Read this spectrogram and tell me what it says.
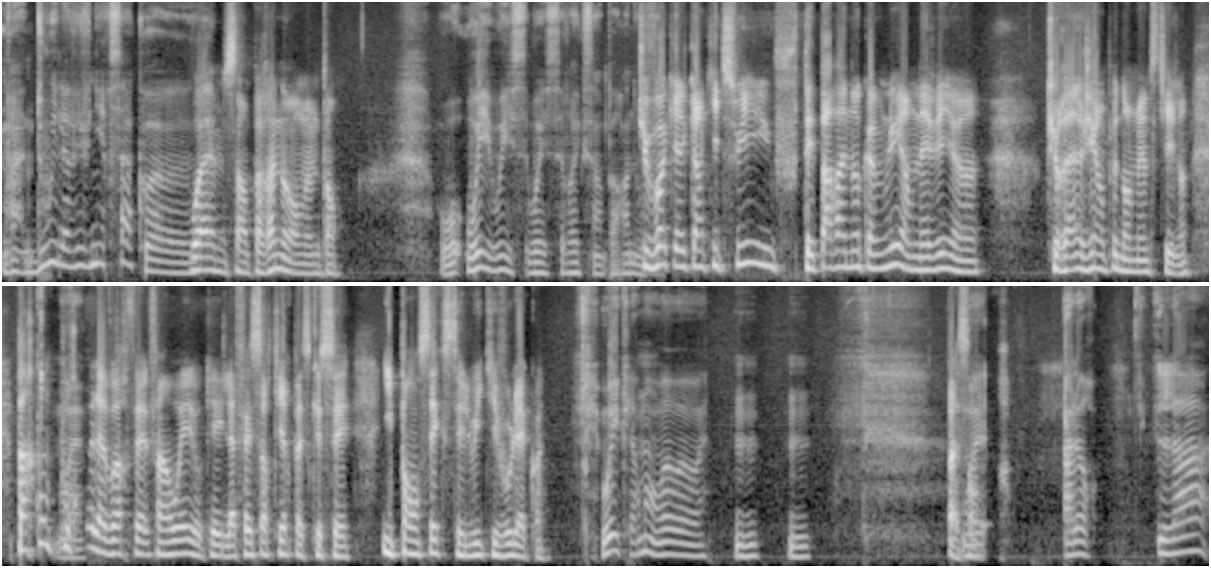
enfin, d'où il a vu venir ça, quoi? Ouais, mais c'est un parano en même temps. Oh, Oui, oui, c'est oui, c'est vrai que c'est un parano. Tu vois quelqu'un qui te suit, t'es parano comme lui, à mon avis, euh, tu réagis un peu dans le même style. hein. Par contre, pourquoi l'avoir fait? Enfin, ouais, ok, il l'a fait sortir parce que c'est. Il pensait que c'était lui qui voulait, quoi. Oui, clairement, ouais, ouais, ouais. Mhm, mhm. Pas ça. Ouais. Alors là,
